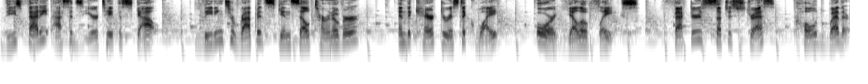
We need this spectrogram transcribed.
these fatty acids irritate the scalp, leading to rapid skin cell turnover and the characteristic white or yellow flakes. Factors such as stress, cold weather,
